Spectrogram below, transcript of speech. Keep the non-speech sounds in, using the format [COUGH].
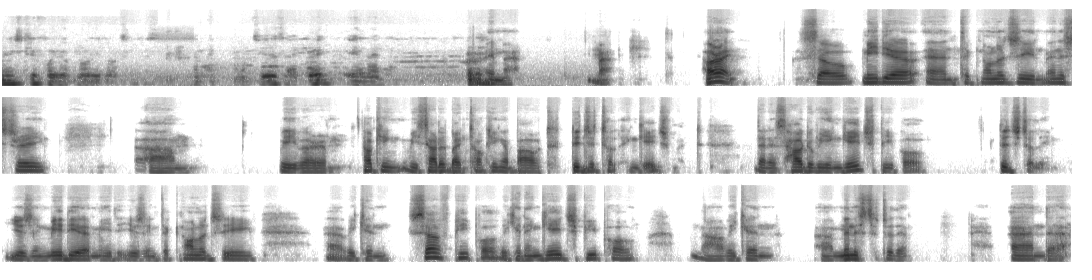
ministry for your glory, Lord Jesus. In Jesus, I pray. Amen. Amen. Amen. All right. So, media and technology and ministry. Um, we were talking, we started by talking about digital engagement. That is, how do we engage people digitally using media, media using technology? Uh, we can serve people, we can engage people, uh, we can minister to them. And uh,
